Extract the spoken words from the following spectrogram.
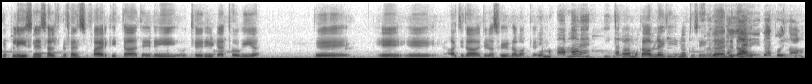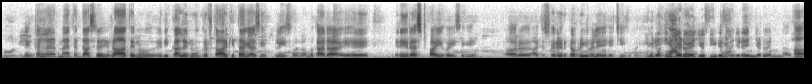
ਤੇ ਪੁਲਿਸ ਨੇ ਸੈਲਫ ਡਿਫੈਂਸ ਫਾਇਰ ਕੀਤਾ ਤੇ ਇਹਦੀ ਉੱਥੇ ਦੀ ਡੈਥ ਹੋ ਗਈ ਆ। ਤੇ ਇਹ ਇਹ ਅੱਜ ਦਾ ਜਿਹੜਾ ਸਵੇਰ ਦਾ ਵਾਕਿਆ ਇਹ ਮੁਕਾਬਲਾ ਹੈ? ਕੀ ਗੱਲ ਹਾਂ ਮੁਕਾਬਲਾ ਜੀ ਇਹਨੂੰ ਤੁਸੀਂ ਜਿੱਦਾਂ ਕੋਈ ਨਾਲ ਹੋਰ ਵੀ ਨਹੀਂ ਕੱਲ ਮੈਂ ਤੇ ਦੱਸ ਰਿਹਾ ਜੀ ਰਾਤ ਇਹਨੂੰ ਇਹਦੀ ਕੱਲ ਇਹਨੂੰ ਗ੍ਰਿਫਤਾਰ ਕੀਤਾ ਗਿਆ ਸੀ ਪੁਲਿਸ ਵੱਲੋਂ। ਬਕਾਇਦਾ ਇਹ ਇਹਦੀ ਅਰੈਸਟ ਪਾਈ ਹੋਈ ਸੀਗੀ ਔਰ ਅੱਜ ਸਵੇਰੇ ਰਿਕਵਰੀ ਵੇਲੇ ਇਹ ਚੀਜ਼ ਹੋਈ। ਜਿਹੜੇ ਇੰਜਰਡ ਹੋਏ ਜੋ ਸੀਰੀਅਸ ਨੇ ਜਿਹੜੇ ਇੰਜਰਡ ਹੋਏ ਨੇ ਹਾਂ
